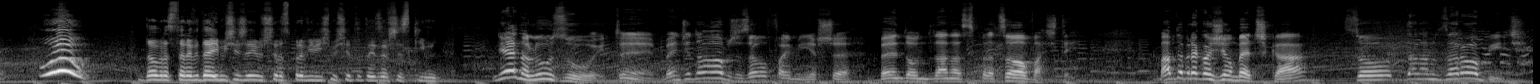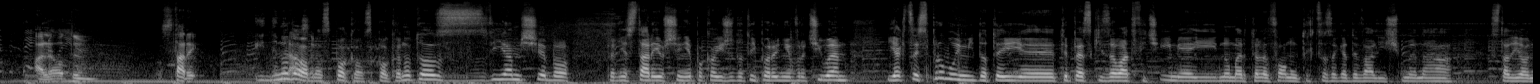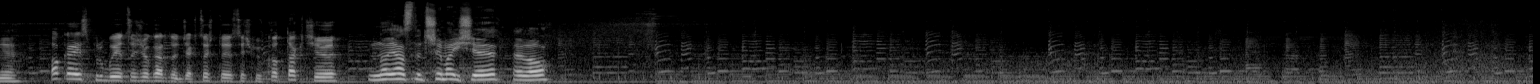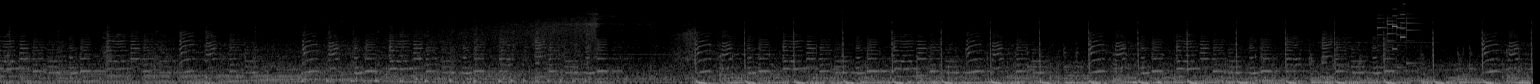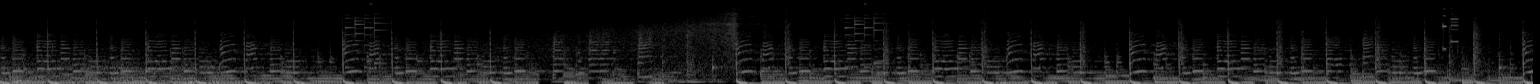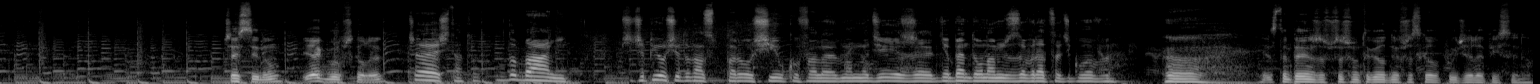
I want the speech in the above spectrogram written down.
Dobra, stary, wydaje mi się, że już rozprawiliśmy się tutaj ze wszystkimi. Nie no, luzuj, ty. Będzie dobrze, zaufaj mi jeszcze. Będą dla nas pracować, ty. Mam dobrego ziomeczka, co da nam zarobić. Ale o tym, stary, innym No razem. dobra, spoko, spoko. No to zwijam się, bo pewnie stary już się niepokoi, że do tej pory nie wróciłem. Jak coś spróbuj mi do tej e, typeski załatwić imię i numer telefonu tych, co zagadywaliśmy na stadionie. Okej, spróbuję coś ogarnąć. Jak coś, to jesteśmy w kontakcie. No jasne, trzymaj się, elo. Cześć synu, jak było w szkole? Cześć, tato. Do bani. Przyczepiło się do nas paru osiłków, ale mam nadzieję, że nie będą nam już zawracać głowy. Jestem pewien, że w przyszłym tygodniu wszystko pójdzie lepiej, synu.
